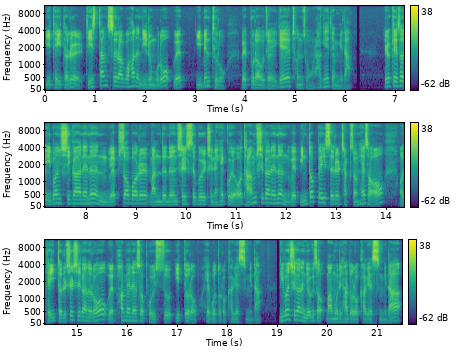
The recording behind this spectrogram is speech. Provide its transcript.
이 데이터를 디스탕스라고 하는 이름으로 웹 이벤트로 웹 브라우저에게 전송을 하게 됩니다. 이렇게 해서 이번 시간에는 웹 서버를 만드는 실습을 진행했고요. 다음 시간에는 웹 인터페이스를 작성해서 어, 데이터를 실시간으로 웹 화면에서 볼 수 있도록 해보도록 하겠습니다. 이번 시간은 여기서 마무리하도록 하겠습니다.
